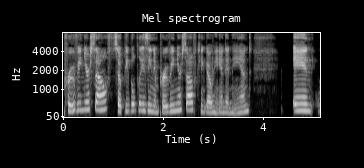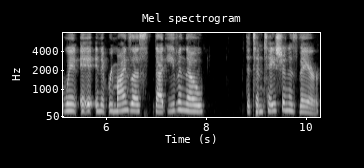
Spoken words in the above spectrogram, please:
proving yourself. So people pleasing and proving yourself can go hand in hand. And when it, and it reminds us that even though the temptation is there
